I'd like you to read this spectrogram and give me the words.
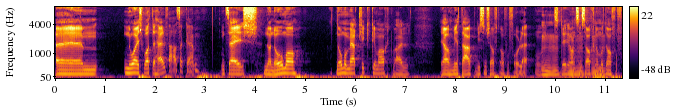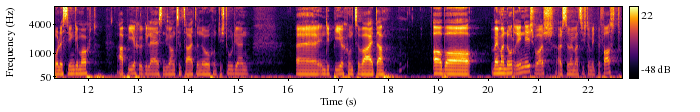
Ähm, nur ist What the Health rausgekommen und sie ist noch nochmal, hat nochmal mehr Klick gemacht, weil ja, wir Tag Wissenschaft einfach voll und Mhm, die ganzen mhm, Sachen haben mir dann einfach voll Sinn gemacht. Auch Bücher gelesen die ganze Zeit danach und die Studien äh, in die Bücher und so weiter. Aber wenn man da drin ist, weißt, also wenn man sich damit befasst,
